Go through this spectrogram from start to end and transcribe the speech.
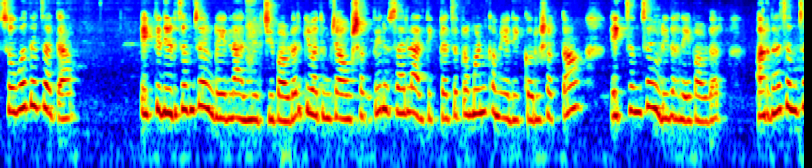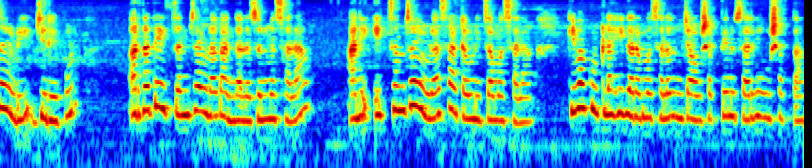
सोबतच आता एक ते दीड चमचा एवढे लाल मिरची पावडर किंवा तुमच्या आवश्यकतेनुसार लाल तिखटाचं प्रमाण कमी अधिक करू शकता. एक चमचा एवढी धने पावडर अर्धा चमचा एवढी जिरेपूड अर्धा ते एक चमचा एवढा कांदा लसूण मसाला आणि एक चमचा एवढा साठवणीचा मसाला किंवा कुठलाही गरम मसाला तुमच्या आवश्यकतेनुसार घेऊ शकता.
